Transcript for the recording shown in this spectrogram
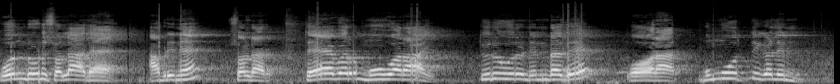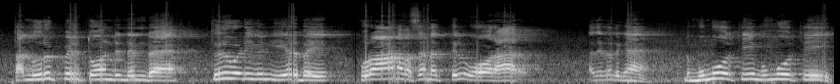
ஒன்றுன்னு சொல்லாத அப்படின்னு சொல்கிறார் தேவர் மூவராய் திருவுரு நின்றது ஓரார் மும்மூர்த்திகளின் தன் உறுப்பில் தோன்றி நின்ற திருவடிவின் இயல்பை புராண வசனத்தில் ஓரார். அது என்னதுங்க? இந்த மும்மூர்த்தி மும்மூர்த்தி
